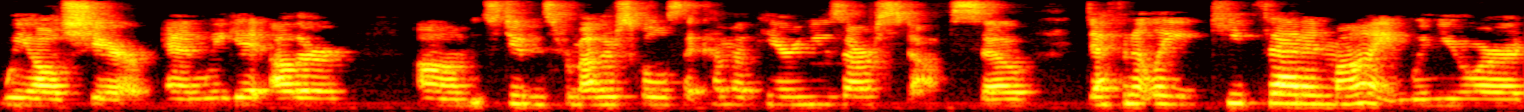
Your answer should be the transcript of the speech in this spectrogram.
we all share, and we get other um, students from other schools that come up here and use our stuff. So definitely keep that in mind when you are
